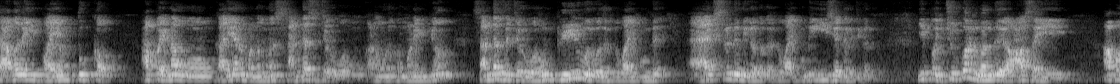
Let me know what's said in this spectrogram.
கவலை பயம் துக்கம். அப்போ என்ன ஆகும்? கல்யாணம் பண்ணணும்னா சண்டை சச்சரவு வரும். கணவனுக்கும் மனைவிக்கும் சண்டை சச்சரவு வரும். பிரிவு வருவதற்கு வாய்ப்பு உண்டு. ஆக்சிடென்ட் நிகழ்வதற்கு வாய்ப்பு உண்டு. ஈஸியாக தெரிஞ்சுக்கிறது. இப்போ சுக்கரன் வந்து ஆசை. அப்போ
